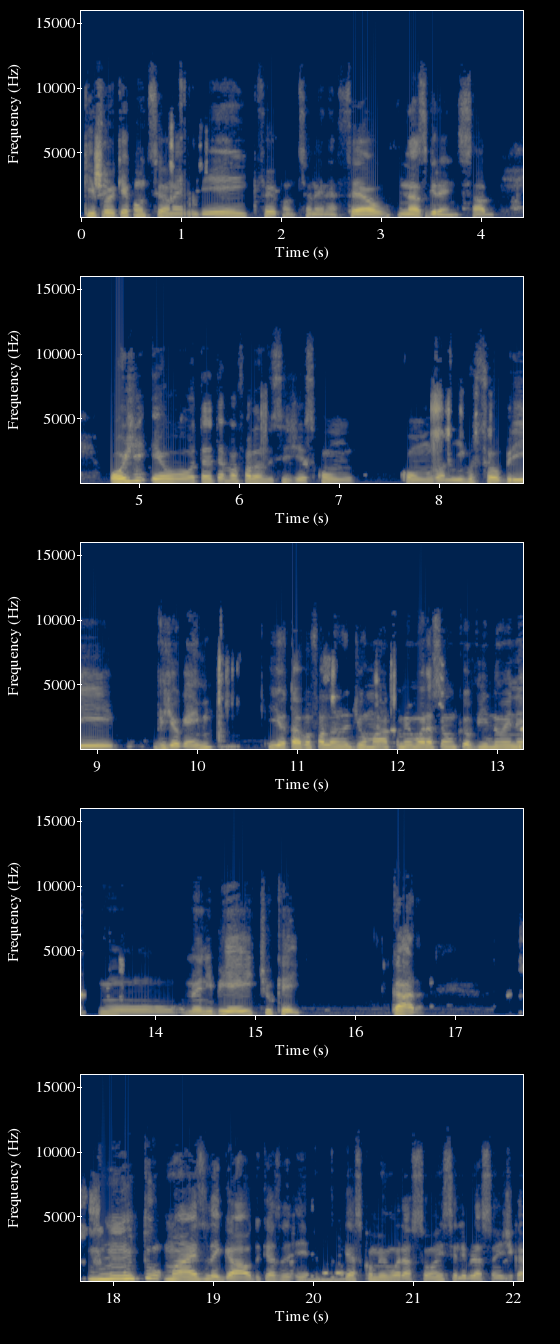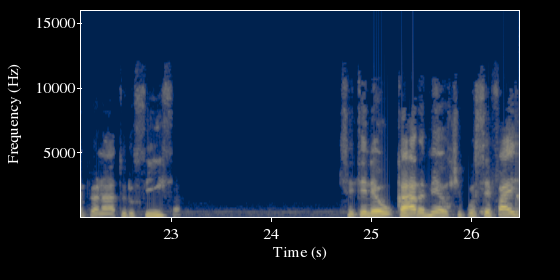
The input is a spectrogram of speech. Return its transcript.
Que Sim. foi o que aconteceu na NBA, que foi o que aconteceu na NFL nas grandes, sabe? Hoje eu até estava falando esses dias com, com uns amigos sobre videogame e eu estava falando de uma comemoração que eu vi no, no, no NBA 2K. Cara, muito mais legal do que, as, do que as comemorações, celebrações de campeonato do FIFA. Você entendeu? Cara, meu, tipo, você faz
